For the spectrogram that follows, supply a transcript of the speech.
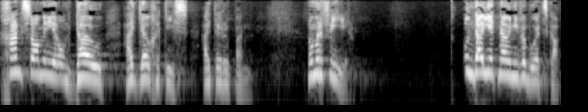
Gaan saam met die Here. Onthou, hy het jou gekies. Hy het 'n roeping. Nommer 4. Onthou jy het nou 'n nuwe boodskap.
